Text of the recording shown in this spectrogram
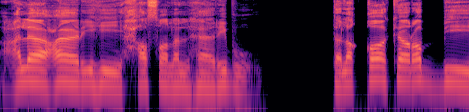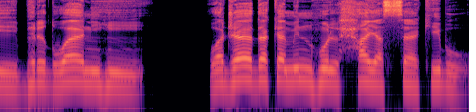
على عاره حصل الهارب. تلقاك ربي برضوانه وجادك منه الحيا الساكب.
